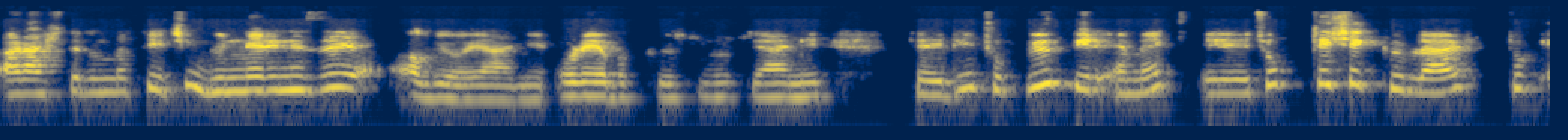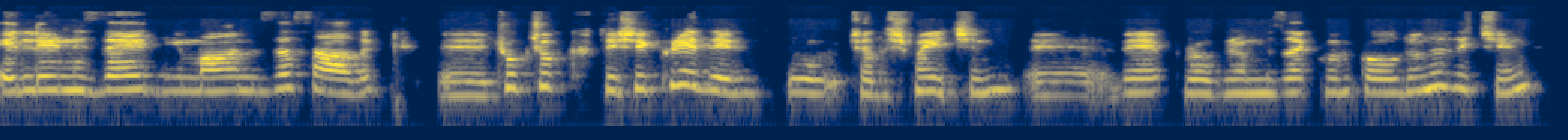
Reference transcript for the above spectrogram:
araştırılması için günlerinizi alıyor yani oraya bakıyorsunuz yani şey değil. Çok büyük bir emek. E, çok teşekkürler. Çok ellerinize, dimağınıza sağlık. E, çok çok teşekkür ederiz bu çalışma için e, ve programımıza konuk olduğunuz için.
